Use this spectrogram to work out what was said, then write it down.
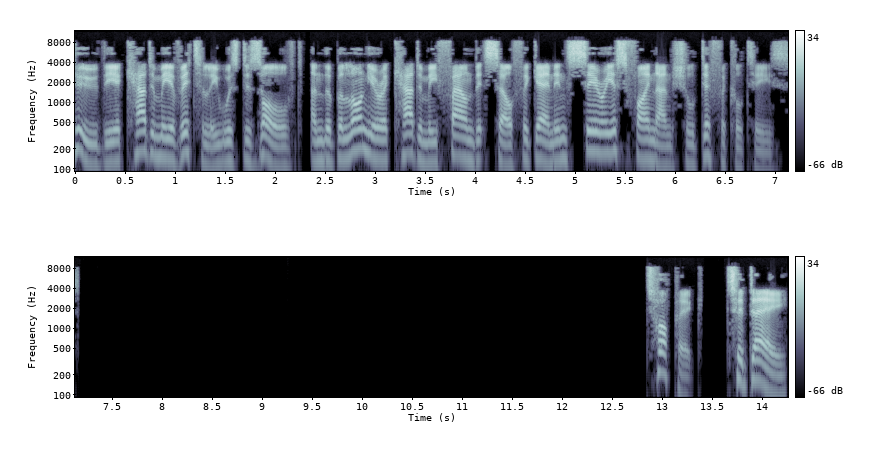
II the Academy of Italy was dissolved, and the Bologna Academy found itself again in serious financial difficulties. Today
